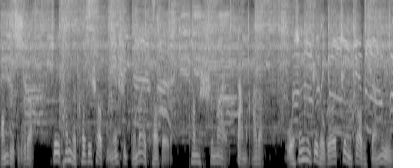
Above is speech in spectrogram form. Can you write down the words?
黄赌毒的，所以他们的 coffee shop 里面是不卖 coffee 的，他们是卖大麻的。我相信这首歌这么造的旋律以及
